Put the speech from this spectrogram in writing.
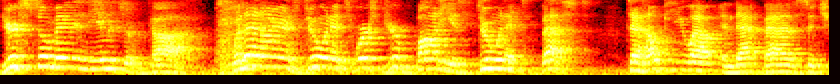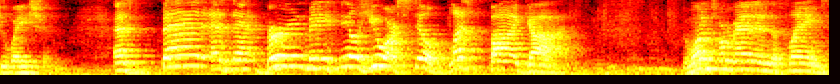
You're still made in the image of God. When that iron's doing its worst, your body is doing its best to help you out in that bad situation. As bad as that burn may feel, you are still blessed by God. The one tormented in the flames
